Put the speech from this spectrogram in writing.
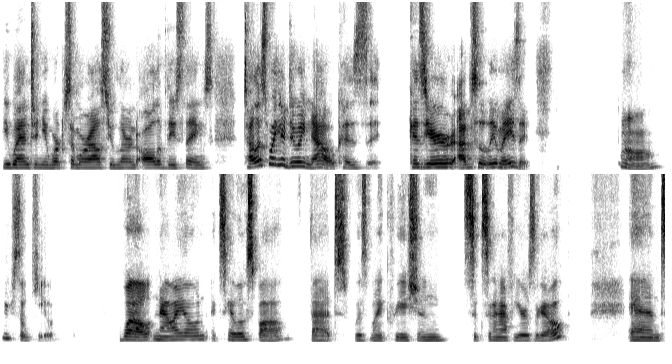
you went and you worked somewhere else. You learned all of these things. Tell us what you're doing now, because because you're absolutely amazing. Oh, you're so cute. Well, now I own Exhalo Spa. That was my creation six and a half years ago. And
